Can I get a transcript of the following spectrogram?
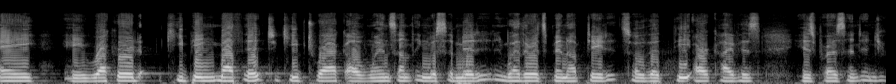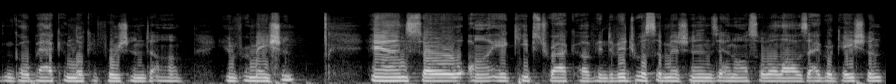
a, a record keeping method to keep track of when something was submitted and whether it's been updated so that the archive is, is present and you can go back and look at versioned uh, information. And so uh, it keeps track of individual submissions and also allows aggregation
